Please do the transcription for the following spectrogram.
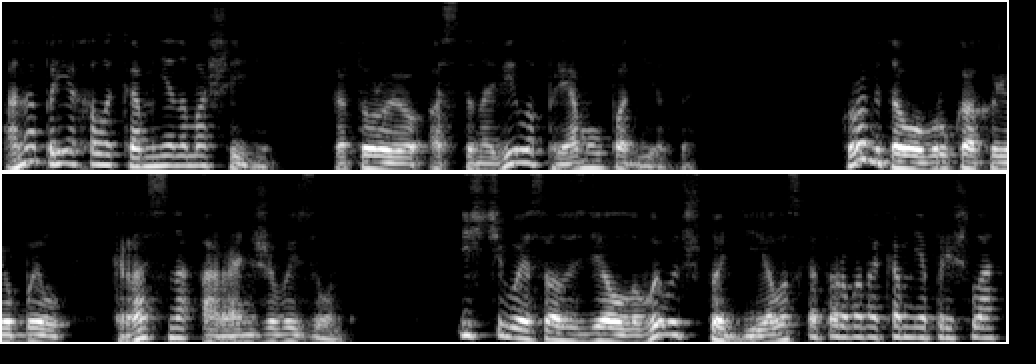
она приехала ко мне на машине, которую остановила прямо у подъезда. Кроме того, в руках ее был красно-оранжевый зонт. Из чего я сразу сделала вывод, что дело, с которым она ко мне пришла,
